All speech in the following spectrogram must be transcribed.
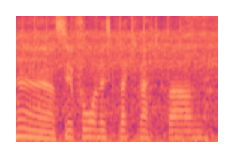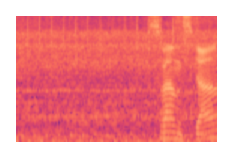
Eh, symfonisk black metal. Svenskar.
